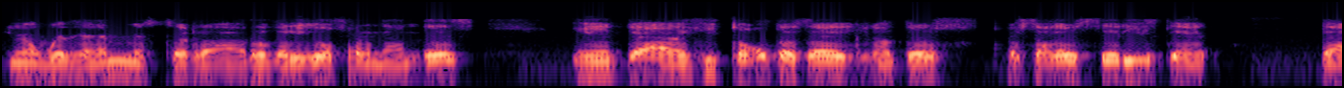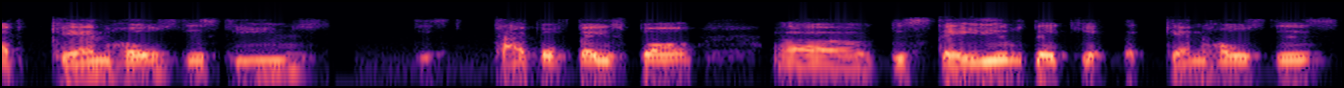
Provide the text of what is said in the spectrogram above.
you know, with him, Mr. Uh, Rodrigo Fernandez, and uh, he told us, hey, you know, there's there's other cities that that can host these teams, this type of baseball uh, the stadiums that can, that can host this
